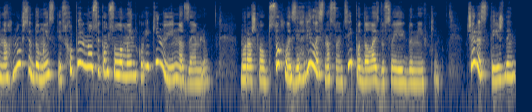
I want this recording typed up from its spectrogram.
нагнувся до миски, схопив носиком соломинку і кинув її на землю. Мурашка обсохла, зігрілась на сонці і подалась до своєї домівки. Через тиждень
